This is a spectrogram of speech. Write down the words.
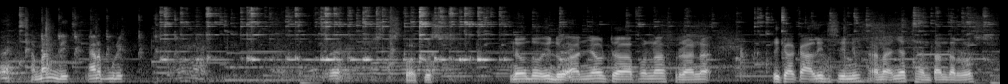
Eh, aman di ngarep buri. Bagus. Ini untuk indukannya udah pernah beranak tiga kali di sini. Anaknya jantan terus.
